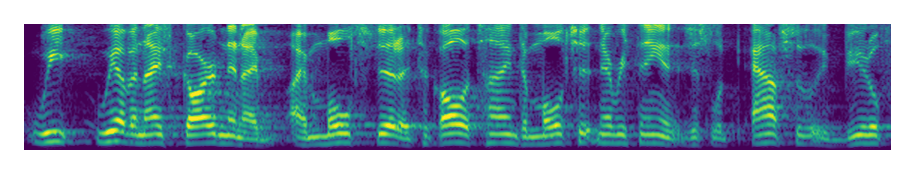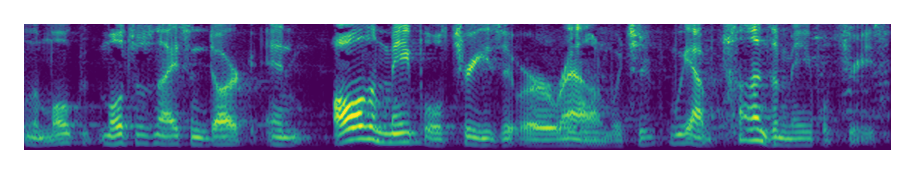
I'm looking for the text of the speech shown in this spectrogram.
we, we have a nice garden and I, I mulched it. I took all the time to mulch it and everything and it just looked absolutely beautiful. The mulch was nice and dark and all the maple trees that were around, which we have tons of maple trees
